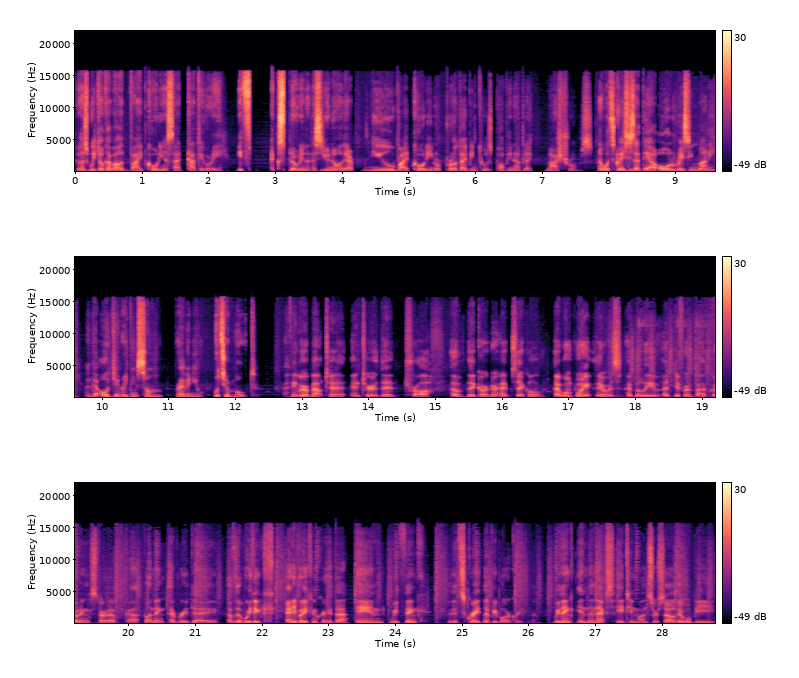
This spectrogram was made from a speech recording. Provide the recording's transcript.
So as we talk about vibe coding as a category, it's exploding. As you know, there are new vibe coding or prototyping tools popping up like mushrooms. And what's crazy is that they are all raising money and they're all generating some revenue. What's your moat? I think we're about to enter the trough of the Gartner hype cycle. At one point, there was, I believe, a different vibe coding startup got funding every day of the week. Anybody can create that. And we think it's great that people are creating them. We think in the next 18 months or so, there will be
